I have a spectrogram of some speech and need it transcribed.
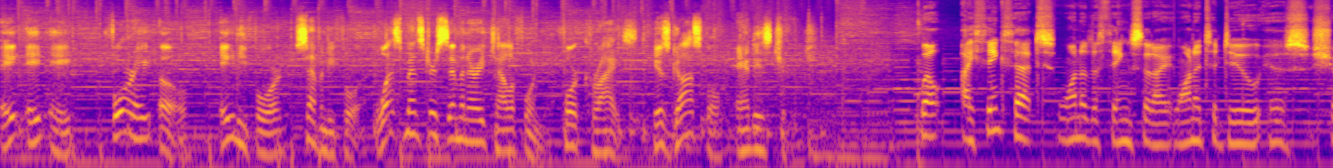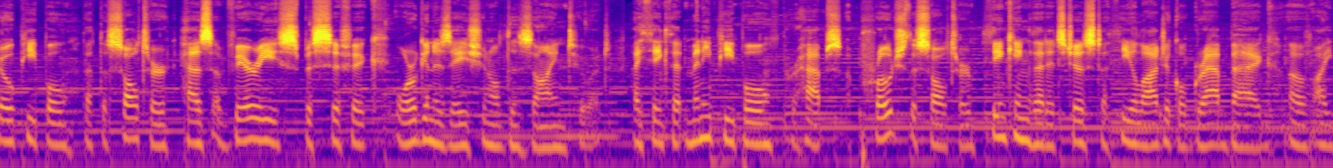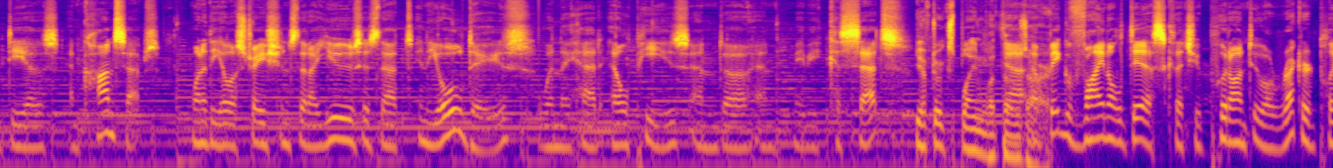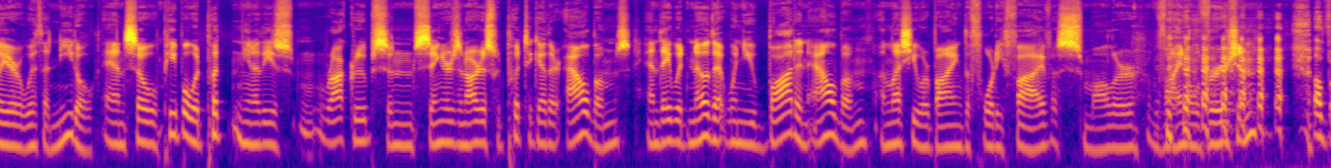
888 480 8474. Westminster Seminary, California. For Christ, His gospel, and His church. Well, I think that one of the things that I wanted to do is show people that the Psalter has a very specific organizational design to it. I think that many people perhaps approach the Psalter thinking that it's just a theological grab bag of ideas and concepts. One of the illustrations that I use is that in the old days, when they had LPs and uh, and maybe cassettes, You have to explain what those yeah, are. a big vinyl disc that you put onto a record player with a needle. And so people would put, you know, these rock groups and singers and artists would put together albums, and they would know that when you bought an album, unless you were buying the 45, a smaller vinyl version,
